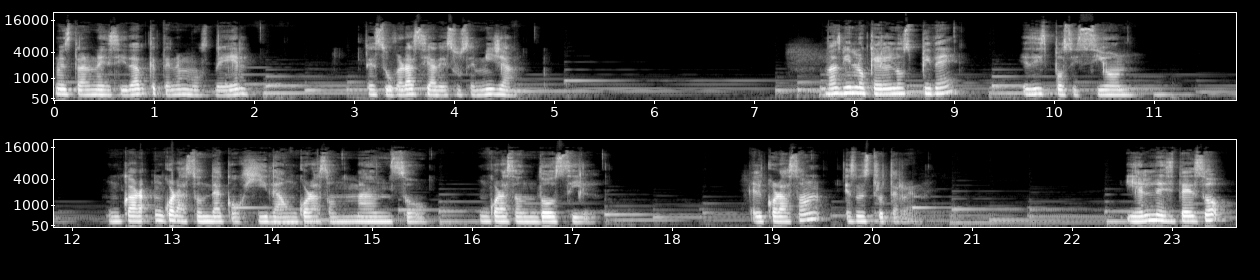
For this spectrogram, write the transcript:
nuestra necesidad que tenemos de Él, de su gracia, de su semilla. Más bien lo que Él nos pide es disposición, un, corazón de acogida, un corazón manso, un corazón dócil. El corazón es nuestro terreno. Y Él necesita eso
